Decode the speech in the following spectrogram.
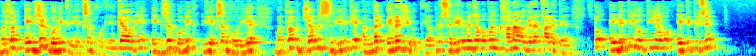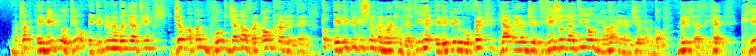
मतलब एक्सरगोनिक रिएक्शन हो रही है। क्या हो रही है? एक्सरगोनिक रिएक्शन हो रही है। मतलब जब शरीर के अंदर एनर्जी होती है, अपने शरीर में जब अपन खाना वगैरह खा लेते हैं तो एडीपी होती है वो एटीपी से मतलब एडीपी होती है, वो एटीपी में बन जाती है। जब अपन बहुत ज़्यादा वर्कआउट कर लेते हैं तो एडीपी किसमें कन्वर्ट हो जाती है? एडीपी के रूप में यहाँ एनर्जी रिलीज़ हो जाती है और यहाँ एनर्जी अपन को मिल जाती है। ये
